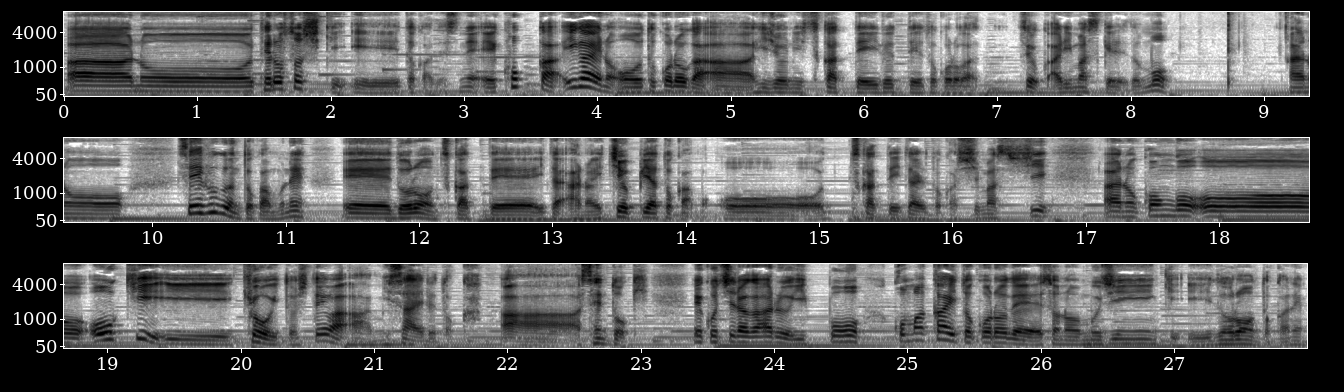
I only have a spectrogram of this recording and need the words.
あの、テロ組織とかですね、国家以外のところが非常に使っているっていうところが強くありますけれども、あの政府軍とかもね、えー、ドローン使っていた、あの、エチオピアとかも使っていたりとかしますし、あの、今後、大きい脅威としては、ミサイルとか、あ戦闘機、こちらがある一方、細かいところで、その無人機、ドローンとかね、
